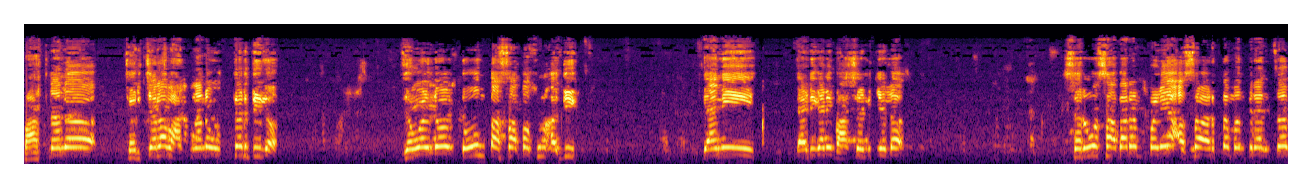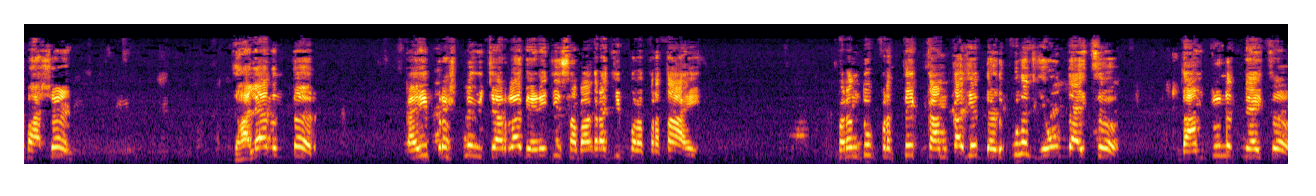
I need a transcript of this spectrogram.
भाषणानं चर्चेला भाषणानं उत्तर दिलं. जवळजवळ दोन तासापासून अधिक त्यांनी त्या ठिकाणी भाषण केलं. सर्वसाधारणपणे असं अर्थमंत्र्यांचं भाषण झाल्यानंतर काही प्रश्न विचारला देण्याची सभागृहाची प्र- प्रथा आहे. परंतु प्रत्येक कामकाज हे दडपूनच घेऊन जायचं दामटूनच न्यायचं.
